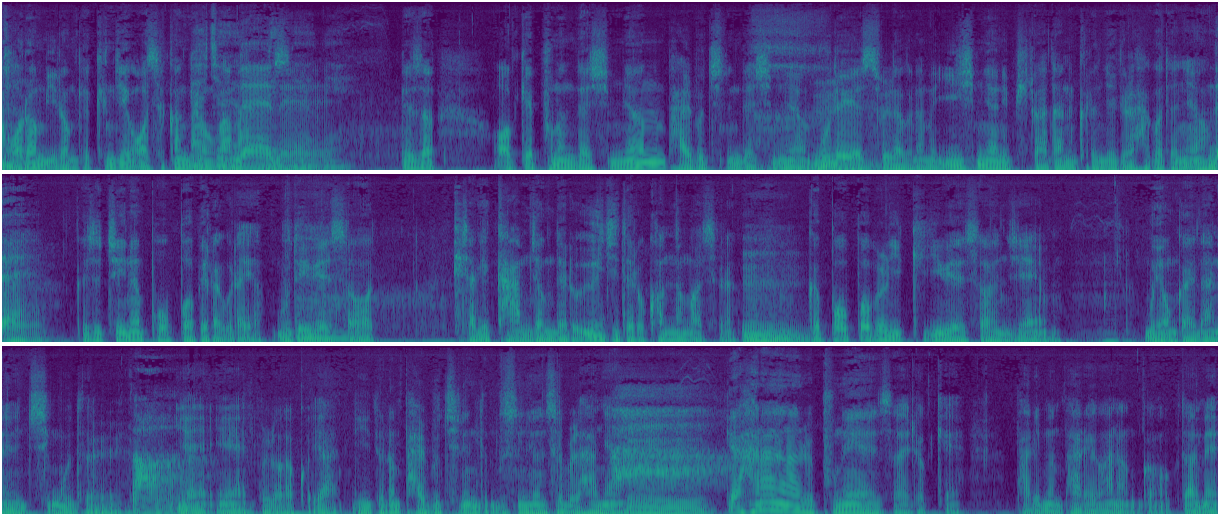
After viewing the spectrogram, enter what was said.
걸음 이런 게 굉장히 어색한 경우가 맞아요. 많아요. 네네. 네. 그래서 어깨 푸는데 10년, 발 붙이는데 10년, 무대에 쓰려 그러면 20년이 필요하다는 그런 얘기를 하거든요. 네. 그래서 저희는 보법이라고 그래요. 무대 위에서 자기 감정대로 의지대로 걷는 것을. 음. 그 보법을 익히기 위해서 이제 무용가에 다니는 친구들 아. 예, 예, 불러갖고 야, 니들은 발 붙이는데 무슨 연습을 하냐. 아. 그 하나하나를 분해해서 이렇게 발이면 발에 관한 거, 그 다음에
